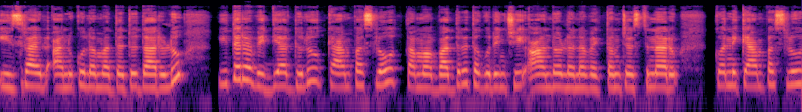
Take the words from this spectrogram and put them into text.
ఇజ్రాయెల్ అనుకూల మద్దతుదారులు ఇతర విద్యార్థులు క్యాంపస్లో తమ భద్రత గురించి ఆందోళన వ్యక్తం చేస్తున్నారు. కొన్ని క్యాంపస్లు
